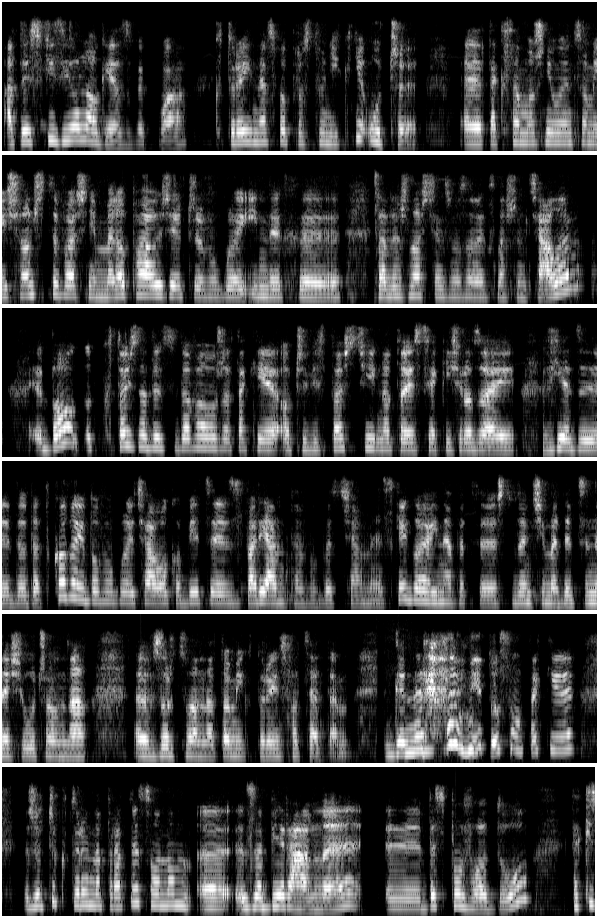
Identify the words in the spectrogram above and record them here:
A to jest fizjologia zwykła, której nas po prostu nikt nie uczy. E, tak samo już nie mówiąc o miesiączce, właśnie menopauzie, czy w ogóle innych e, zależnościach związanych z naszym ciałem, bo ktoś zadecydował, że takie oczywistości, no to jest jakiś rodzaj wiedzy dodatkowej, bo w ogóle ciało kobiety jest wariantem wobec ciała męskiego i nawet studenci medycyny się uczą na wzorcu anatomii, który jest facetem. Generalnie to są takie rzeczy, które naprawdę są nam e, zabierane bez powodu, takie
